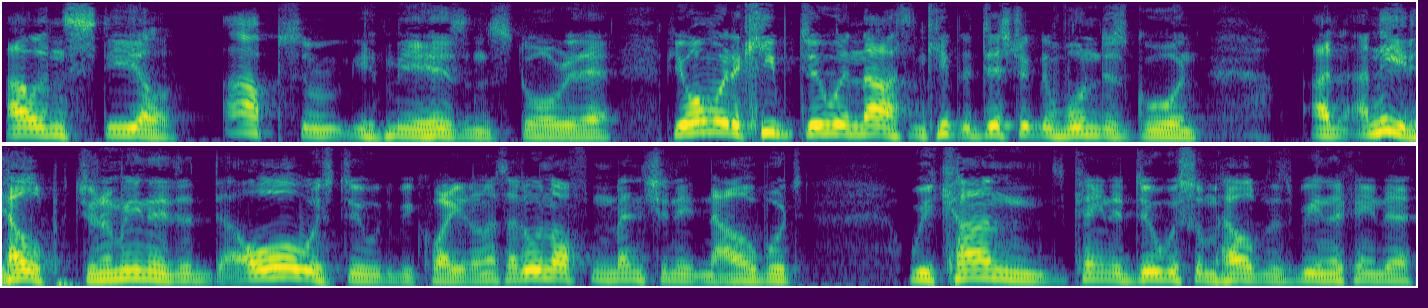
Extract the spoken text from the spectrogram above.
Allen Steele, absolutely amazing story there. If you want me to keep doing that and keep the District of Wonders going, and I need help. Do you know what I mean? I always do, to be quite honest. I don't often mention it now, but we can kind of do with some help. There's been a kind of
